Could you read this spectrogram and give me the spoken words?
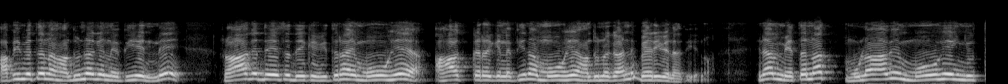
අපි මෙතන හඳුනාගෙන තියෙන්නේ රාග දේශ දෙක විතරයි මෝහය අහක් කරගෙන තියෙන මෝහය හඳුනා ගන්න බැරි වෙලා තියෙනවා. එහෙනම් මෙතනත් මුලාවෙන් මෝහයෙන් යුක්ත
